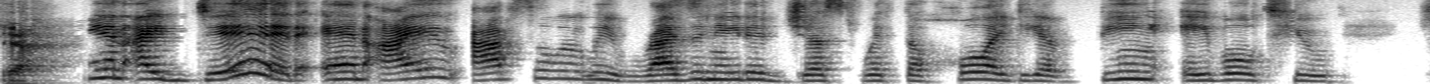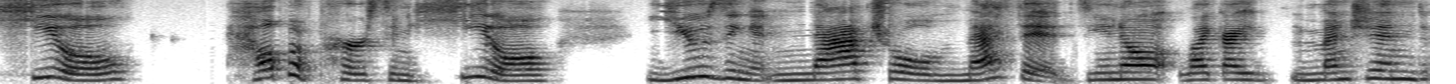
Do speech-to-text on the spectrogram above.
Yeah. And I did. And I absolutely resonated just with the whole idea of being able to heal, help a person heal using natural methods. You know, like I mentioned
